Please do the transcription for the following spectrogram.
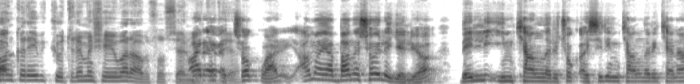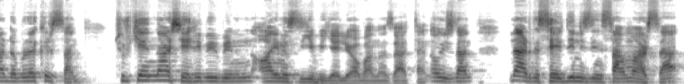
Ama Ankara'ya bir kötüleme şeyi var abi sosyal var medyada evet ya. çok var. Ama ya bana şöyle geliyor. Belli imkanları, çok aşırı imkanları kenarda bırakırsan Türkiye'nin her şehri birbirinin aynısı gibi geliyor bana zaten. O yüzden nerede sevdiğiniz insan varsa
